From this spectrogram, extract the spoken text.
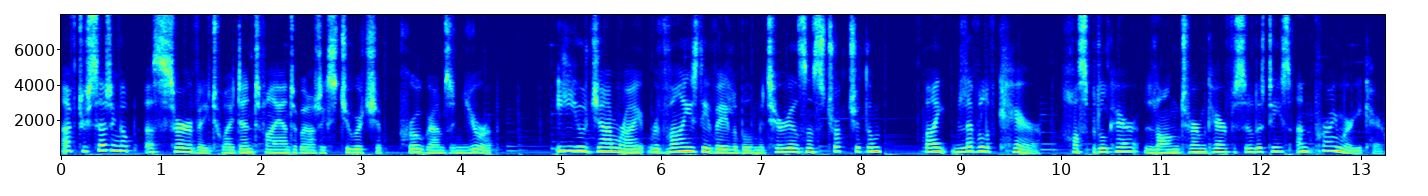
After setting up a survey to identify antibiotic stewardship programs in Europe, EU JAMRAI revised the available materials and structured them by level of care hospital care, long term care facilities, and primary care.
